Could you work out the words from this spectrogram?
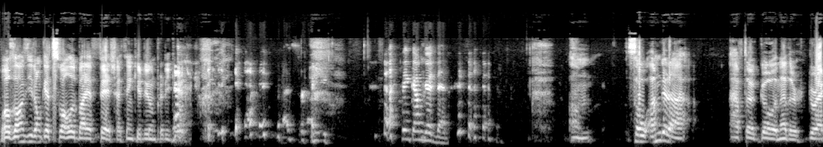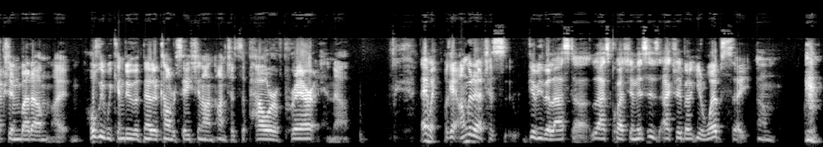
Well, as long as you don't get swallowed by a fish, I think you're doing pretty good. That's right. I think I'm good then. um, so I'm gonna have to go another direction, but um, I hopefully we can do another conversation on on just the power of prayer and uh, anyway, okay, I'm gonna just give you the last uh, last question. This is actually about your website. Um,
